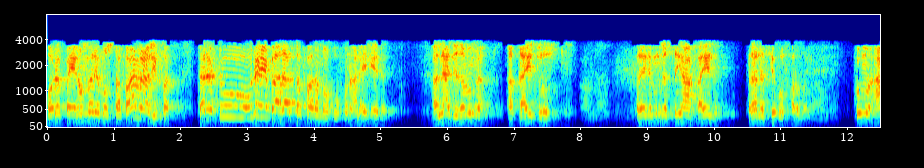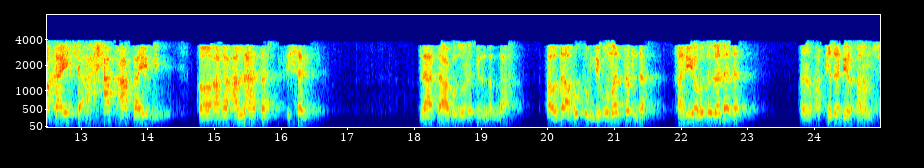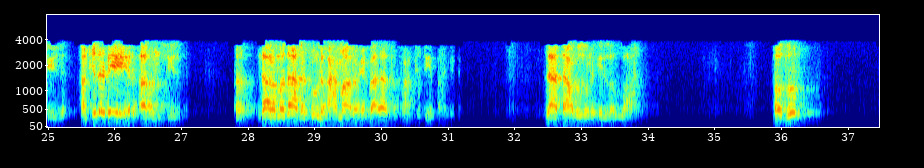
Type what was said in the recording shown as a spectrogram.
او د پیغمبر مصطفی معرفت تر ټولو عبادت لپاره موقوف علیه ده الله دې زمونږ عقاید درست کړي الله دې موږ صحیح عقاید را نصیب وفرمایي کوم عقاید چې حق عقاید دي او هغه الله ته فشل لا تعبدون الا الله او دا حکم دی امت هم ده خلی يهود لنه ده عقیده ډیر اهم چیز ده عقیده ډیر اهم چیز ده دا رمضان د ټول اعمال او عبادت په عقیده باندې لا تعبدون الا الله او دوم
